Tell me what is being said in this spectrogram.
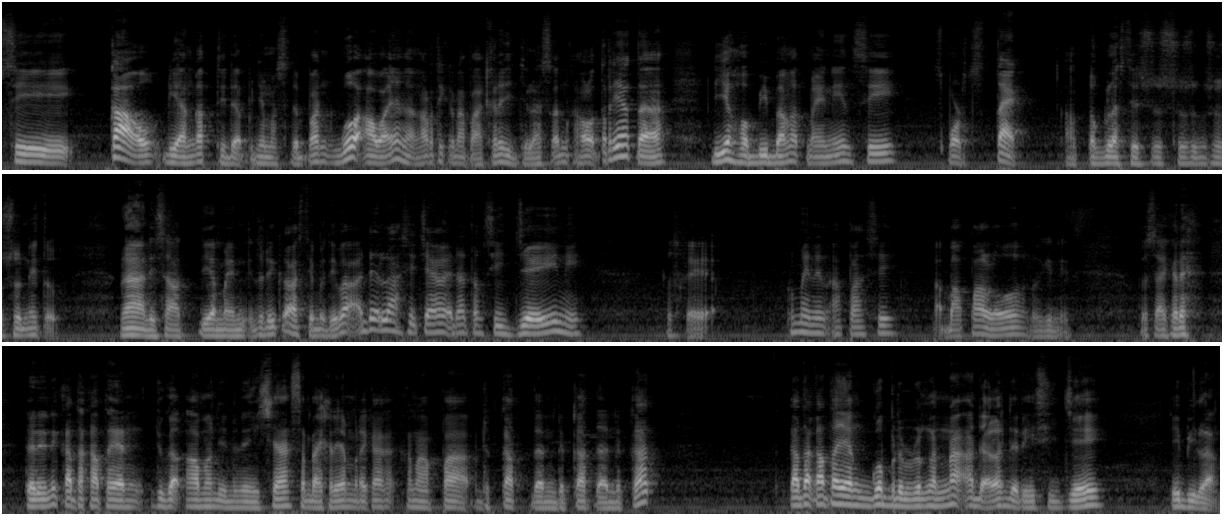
si kau dianggap tidak punya masa depan, gue awalnya nggak ngerti kenapa akhirnya dijelaskan kalau ternyata dia hobi banget mainin si sports tag atau gelas disusun-susun itu. Nah di saat dia main itu di kelas tiba-tiba adalah si cewek datang si J ini. Terus kayak lu mainin apa sih? Gak apa-apa loh lo gini. Terus akhirnya dan ini kata-kata yang juga common di Indonesia sampai akhirnya mereka kenapa dekat dan dekat dan dekat. Kata-kata yang gue bener-bener ngena adalah dari si J dia bilang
